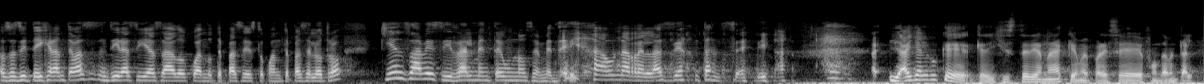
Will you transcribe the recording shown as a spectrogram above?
o sea, si te dijeran, te vas a sentir así asado cuando te pase esto, cuando te pase el otro, quién sabe si realmente uno se metería a una relación tan seria. Y hay algo que, que dijiste, Diana, que me parece fundamental.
